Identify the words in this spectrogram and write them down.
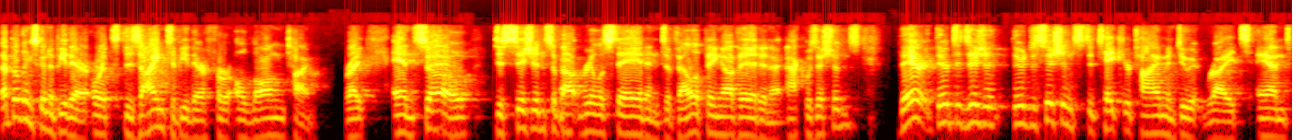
that building's going to be there or it's designed to be there for a long time right and so decisions about real estate and developing of it and acquisitions they're, they're decision they're decisions to take your time and do it right and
